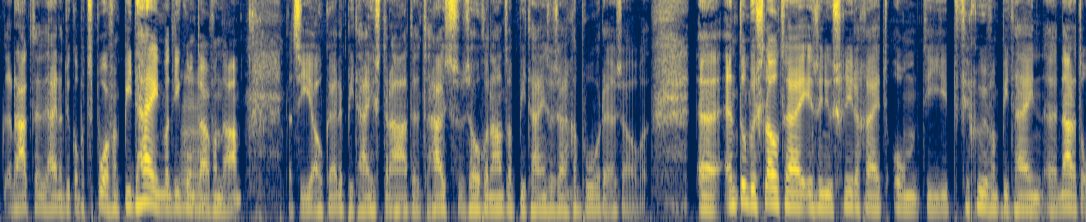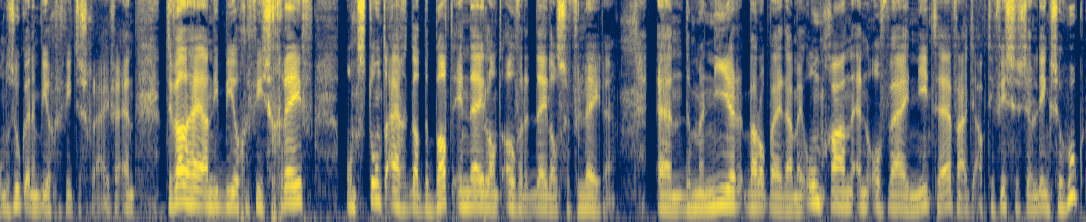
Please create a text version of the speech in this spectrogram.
raakte hij natuurlijk op het spoor van Piet Hein, want die komt mhm. daar vandaan. Dat zie je ook, hè, de Piet Heinstraat, het huis zogenaamd waar Piet Hein zou zijn geboren en zo. Uh, en toen besloot hij in zijn nieuwsgierigheid om die figuur van Piet Hein uh, nader te onderzoeken en een biografie te schrijven. En terwijl hij aan die biografie schreef, ontstond eigenlijk dat debat in Nederland over het Nederlandse verleden. En de manier waarop wij daarmee omgaan en of wij niet, hè, vanuit die activistische linkse hoek,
